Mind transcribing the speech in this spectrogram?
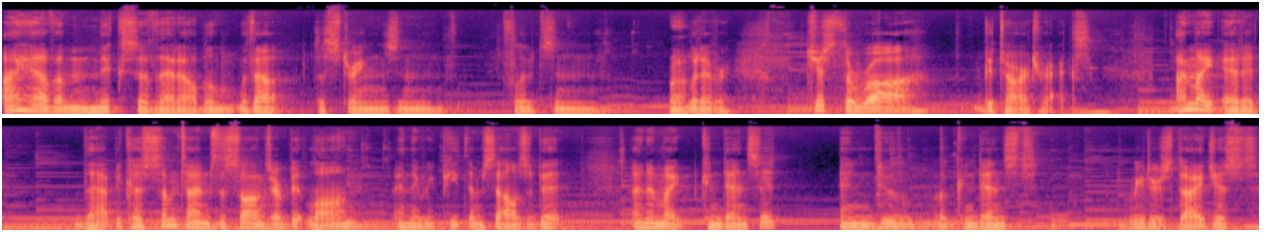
I have a mix of that album without the strings and flutes and Wow. whatever, just the raw guitar tracks. I might edit that because sometimes the songs are a bit long and they repeat themselves a bit, and I might condense it and do a condensed Reader's Digest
